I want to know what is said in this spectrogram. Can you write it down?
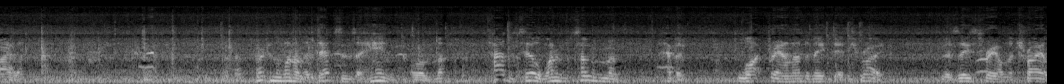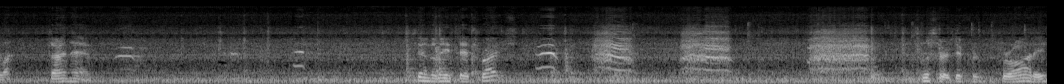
I reckon the one on the Datsun's a hen, or a, hard to tell. One of, some of them have a light brown underneath their throat, whereas these three on the trailer don't have. See underneath their throats? These are a different variety.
